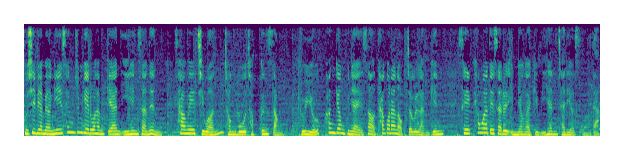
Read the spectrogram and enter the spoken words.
90여 명이 생중계로 함께한 이 행사는 사회 지원, 정보 접근성, 교육, 환경 분야에서 탁월한 업적을 남긴 새 평화대사를 임명하기 위한 자리였습니다.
